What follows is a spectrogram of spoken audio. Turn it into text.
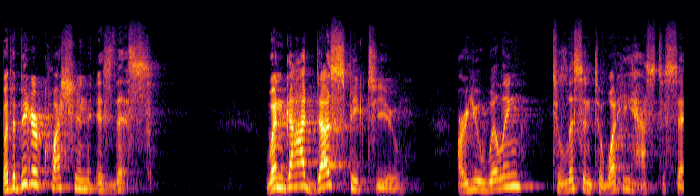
But the bigger question is this when God does speak to you, are you willing to listen to what he has to say?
